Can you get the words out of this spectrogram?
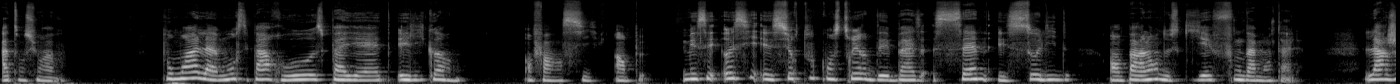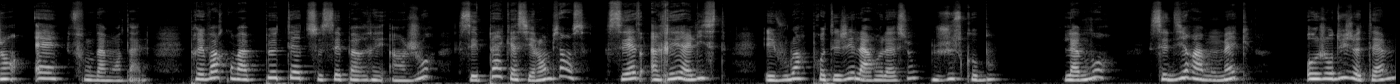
Attention à vous. Pour moi, l'amour, c'est pas rose, paillettes et licorne. Enfin, si, un peu. Mais c'est aussi et surtout construire des bases saines et solides en parlant de ce qui est fondamental. L'argent est fondamental. Prévoir qu'on va peut-être se séparer un jour, c'est pas casser l'ambiance, c'est être réaliste et vouloir protéger la relation jusqu'au bout. L'amour, c'est dire à mon mec Aujourd'hui je t'aime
